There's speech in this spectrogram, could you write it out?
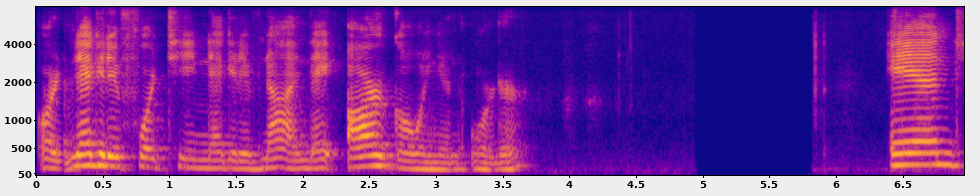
or negative 14, negative 9, they are going in order. And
